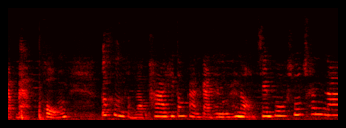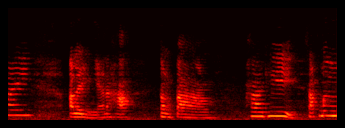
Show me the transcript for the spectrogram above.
กับแบบผง ก็คือสำหรับผ้าที่ต้องการการทนุถนอม เช่นพวกชุดชั้นในอะไรอย่างเงี้ยนะคะ ต่างๆ ผ้าที่ซักมือ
